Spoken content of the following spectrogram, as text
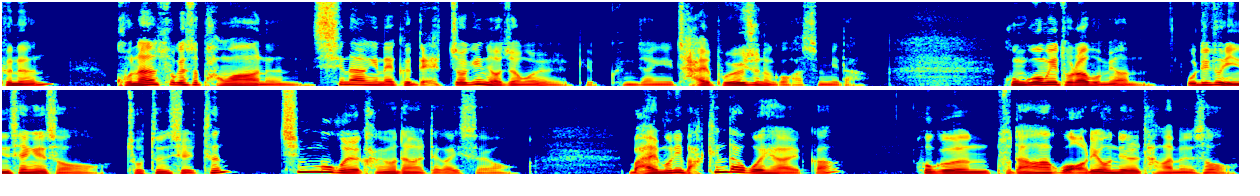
그는 고난 속에서 방황하는 신앙인의 그 내적인 여정을 굉장히 잘 보여주는 것 같습니다. 곰곰이 돌아보면 우리도 인생에서 좋든 싫든 침묵을 강요당할 때가 있어요. 말문이 막힌다고 해야 할까? 혹은 부당하고 어려운 일을 당하면서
